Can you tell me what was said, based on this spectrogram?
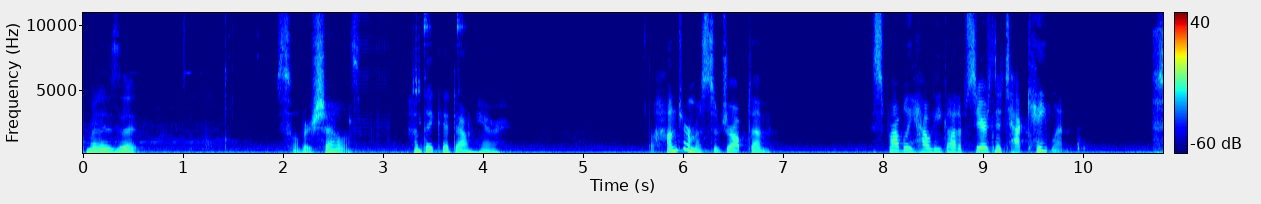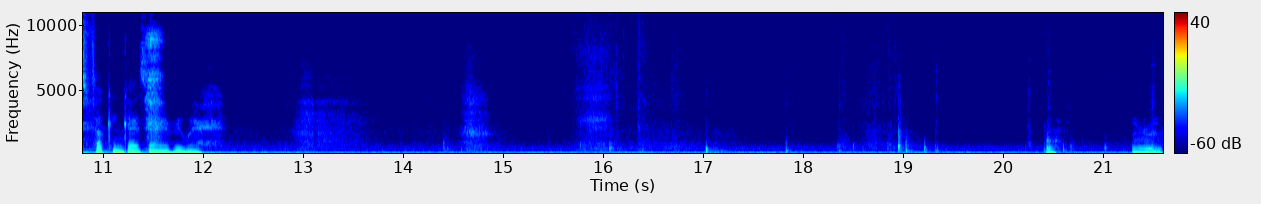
What is it? Silver shells. How'd they get down here? The hunter must have dropped them. This is probably how he got upstairs and attacked Kaitlyn. These fucking guys are everywhere. Alright.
